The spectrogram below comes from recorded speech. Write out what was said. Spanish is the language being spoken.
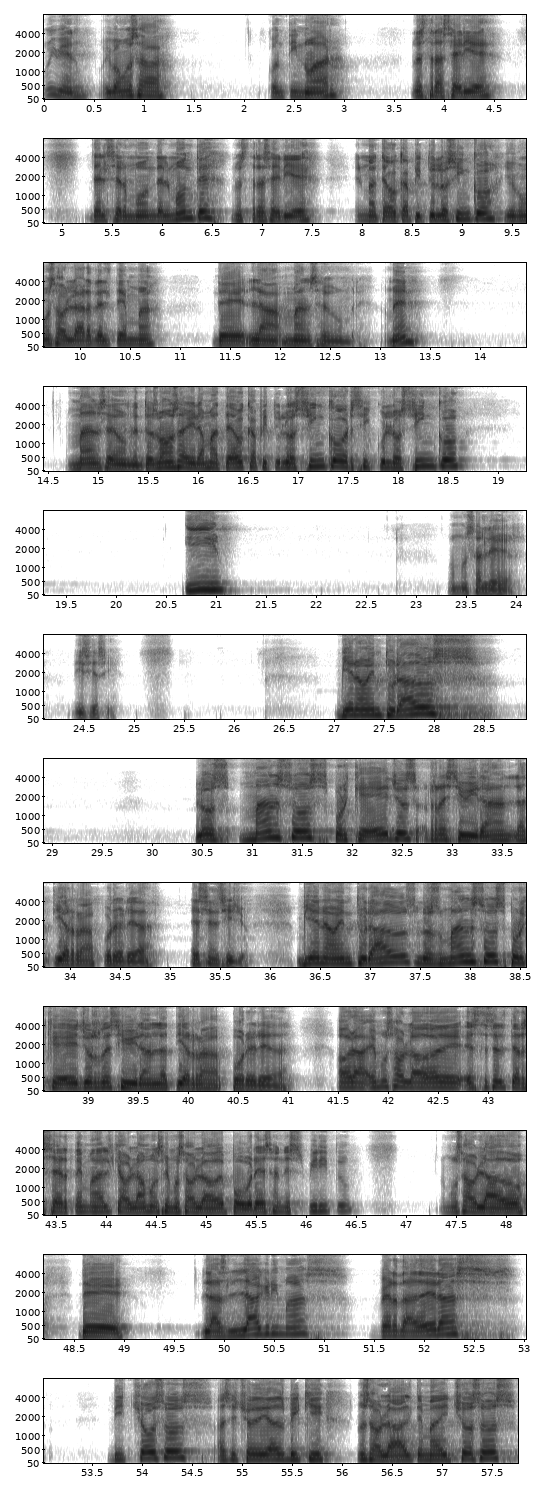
Muy bien, hoy vamos a continuar nuestra serie del Sermón del Monte, nuestra serie en Mateo capítulo 5, y hoy vamos a hablar del tema de la mansedumbre. Amén. Mansedumbre. Entonces vamos a ir a Mateo capítulo 5, versículo 5, y vamos a leer. Dice así. Bienaventurados los mansos, porque ellos recibirán la tierra por heredad. Es sencillo. Bienaventurados los mansos, porque ellos recibirán la tierra por heredad. Ahora, hemos hablado de, este es el tercer tema del que hablamos, hemos hablado de pobreza en espíritu, hemos hablado de las lágrimas verdaderas, dichosos, hace ocho días Vicky nos hablaba del tema dichosos,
